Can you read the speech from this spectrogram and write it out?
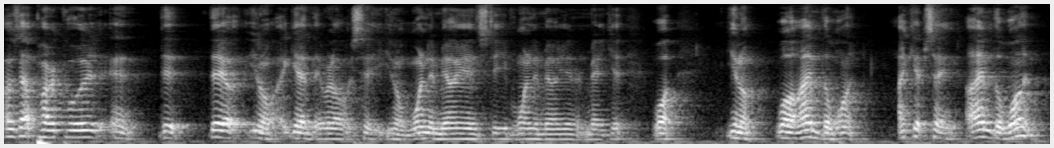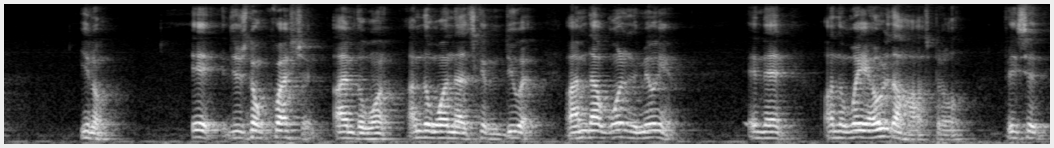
I was at Parkwood, and they, they, you know, again, they would always say, you know, one in a million, Steve, one in a million, and make it. Well, you know, well, I'm the one. I kept saying, I'm the one. You know, it, there's no question. I'm the one. I'm the one that's going to do it. I'm that one in a million. And then on the way out of the hospital, they said,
